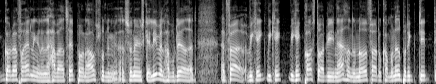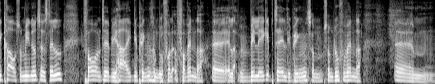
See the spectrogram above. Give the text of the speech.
kan godt være, at forhandlingerne har været tæt på en afslutning, men at Sønderjysk alligevel har vurderet, at, at før, vi, kan ikke, vi, kan ikke, vi kan ikke påstå, at vi er i nærheden af noget, før du kommer ned på det, det, det krav, som vi er nødt til at stille, i forhold til, at vi har ikke de penge, som du for, forventer, øh, eller vil ikke betale de penge, som, som du forventer. Øhm,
